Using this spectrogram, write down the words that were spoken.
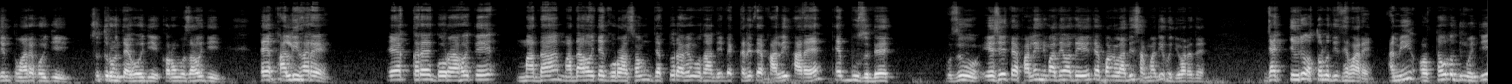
যে তোমার হয়ে দি সূত্র তাই হয়ে দি কর্মজা হয়ে দি তাই ফালি হারে একবারে গোড়া হইতে মাদা মাদা হইতে গোড়া সং, যাত্তুর আগে মথা দি বেকানি তে ফালি হারে, তে বুঝ দে। বুঝু? এসে তে ফালি মাদে মাদে, তে বাংলাদেশ সাংবাদিক হইতে পারে দে। জাতীয় অতল দিতে পারে। আমি অর্থ দির মধ্যে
